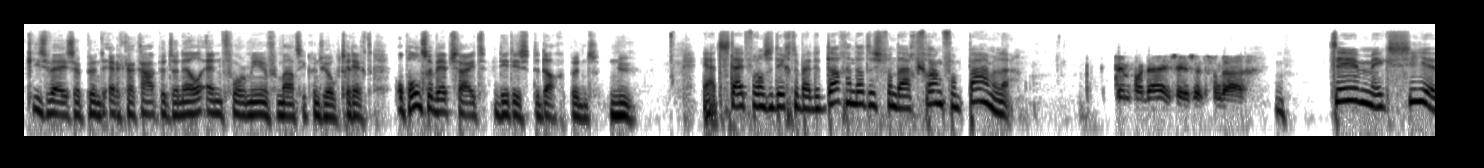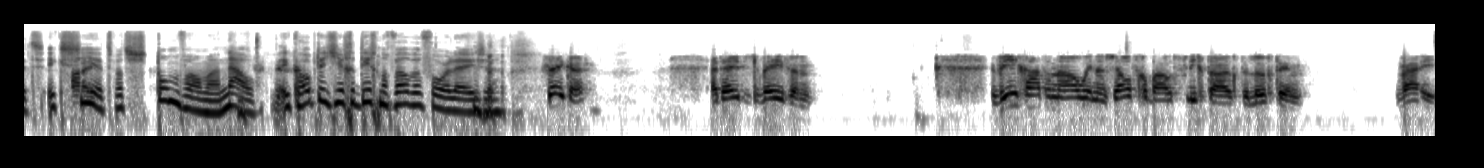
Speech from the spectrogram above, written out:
kieswijzer.rkk.nl. En voor meer informatie kunt u ook terecht op onze website ditisdedag.nu. Ja, het is tijd voor onze dichter bij de dag. En dat is vandaag Frank van Pamelen. Tim Pardijs is het vandaag. Tim, ik zie het. Ik zie Hi. het. Wat stom van me. Nou, ik hoop dat je je gedicht nog wel wil voorlezen. Zeker. Het heet Zweven. Wie gaat er nou in een zelfgebouwd vliegtuig de lucht in? Wij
